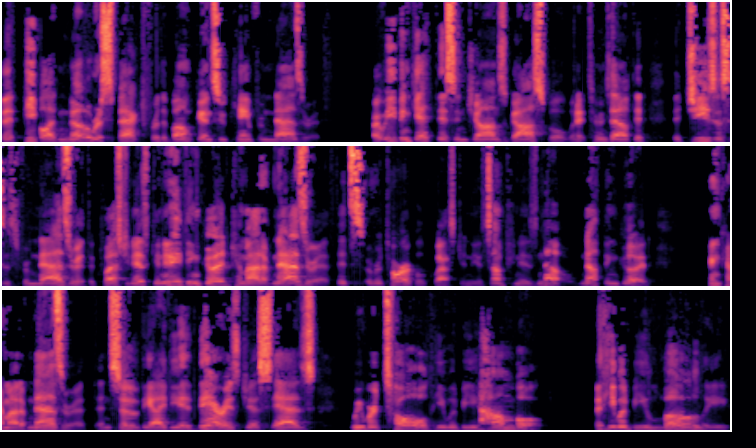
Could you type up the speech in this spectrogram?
that people had no respect for the bumpkins who came from Nazareth. Right, we even get this in John's gospel when it turns out that, that Jesus is from Nazareth. The question is, can anything good come out of Nazareth? It's a rhetorical question. The assumption is no, nothing good can come out of Nazareth. And so the idea there is just as we were told he would be humble, that he would be lowly.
